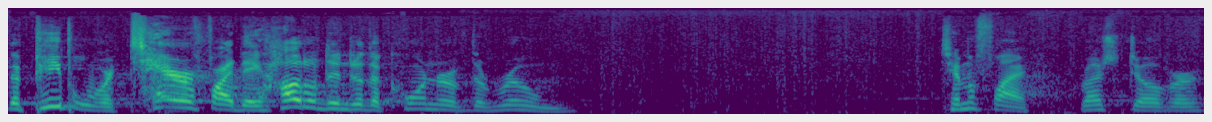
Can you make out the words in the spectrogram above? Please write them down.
The people were terrified. They huddled into the corner of the room. Timothy rushed over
